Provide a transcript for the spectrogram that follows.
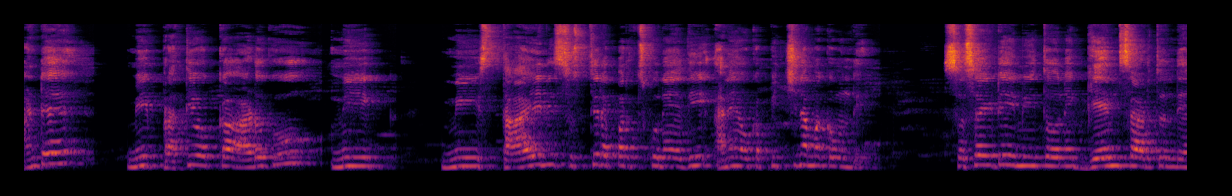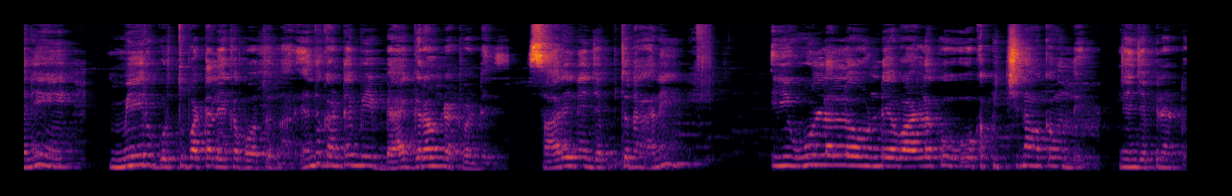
అంటే మీ ప్రతి ఒక్క అడుగు మీ మీ స్థాయిని సుస్థిరపరచుకునేది అనే ఒక పిచ్చి నమ్మకం ఉంది. సొసైటీ మీతోని గేమ్స్ ఆడుతుంది అని మీరు గుర్తుపట్టలేకపోతున్నారు. ఎందుకంటే మీ బ్యాక్గ్రౌండ్ అటువంటిది. సారీ నేను చెప్తున్నా కానీ ఈ ఊళ్ళల్లో ఉండే వాళ్ళకు ఒక పిచ్చి నమ్మకం ఉంది. నేను చెప్పినట్టు.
